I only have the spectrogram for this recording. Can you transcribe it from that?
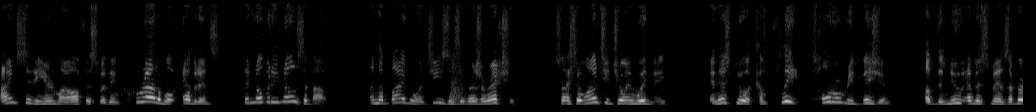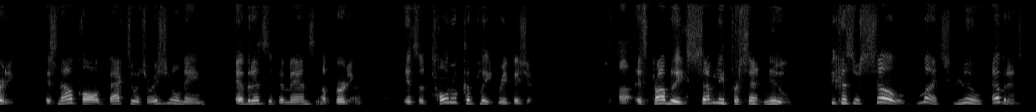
I'm sitting here in my office with incredible evidence that nobody knows about on the Bible and Jesus, the resurrection. So I said, why don't you join with me and let's do a complete, total revision of the new evidence demands a verdict. It's now called back to its original name, Evidence That Demands a Verdict. It's a total, complete revision. Uh, it's probably 70% new because there's so much new evidence.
